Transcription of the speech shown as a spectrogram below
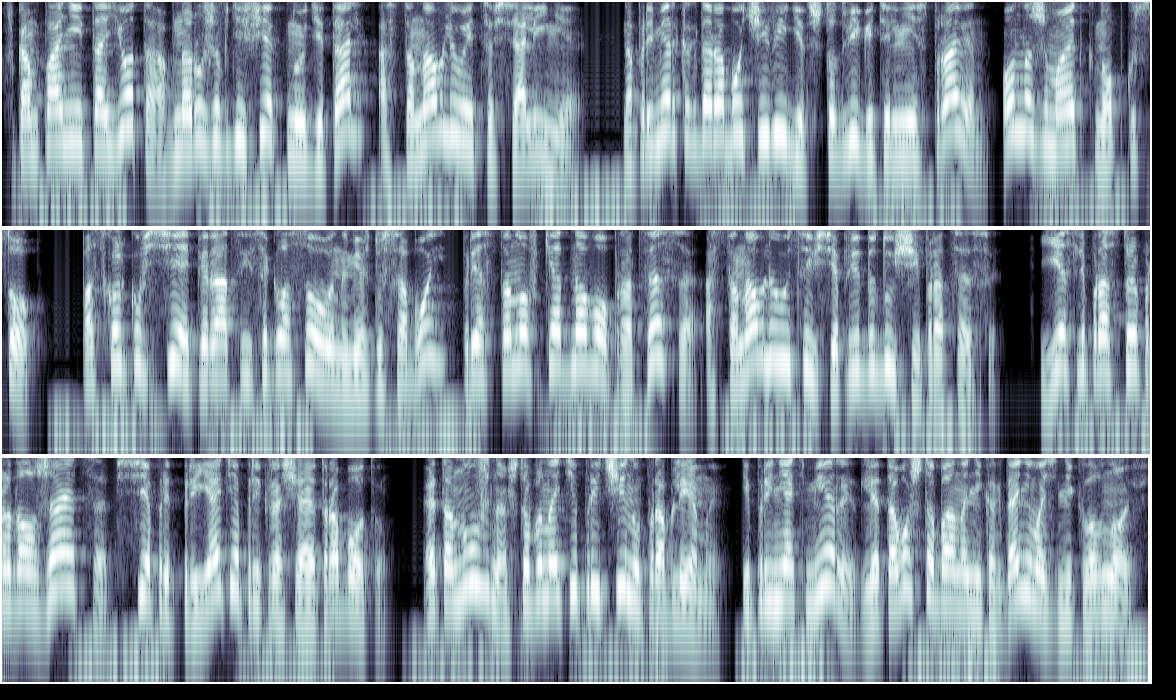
В компании Toyota, обнаружив дефектную деталь, останавливается вся линия. Например, когда рабочий видит, что двигатель неисправен, он нажимает кнопку «Стоп». Поскольку все операции согласованы между собой, при остановке одного процесса останавливаются и все предыдущие процессы. Если простой продолжается, все предприятия прекращают работу. Это нужно, чтобы найти причину проблемы и принять меры для того, чтобы она никогда не возникла вновь.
